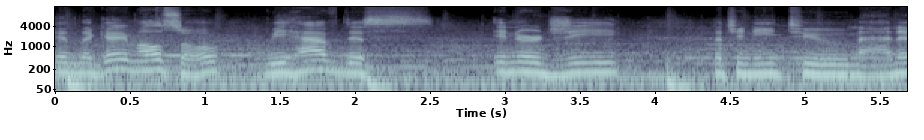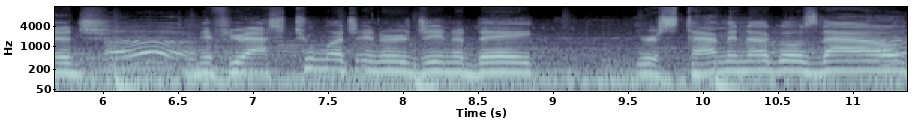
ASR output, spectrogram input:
In the game also, we have this energy that you need to manage. Oh. And if you ask too much energy in a day, your stamina goes down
